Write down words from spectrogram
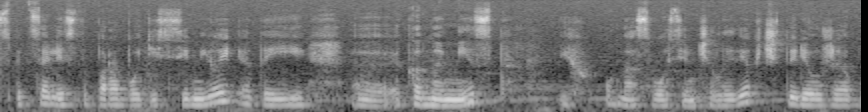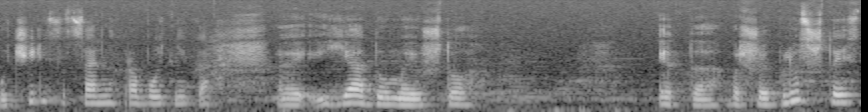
специалисты по работе с семьей, это и э, экономист. Их у нас 8 человек, 4 уже обучили социальных работников. Э, я думаю, что это большой плюс, что, есть,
